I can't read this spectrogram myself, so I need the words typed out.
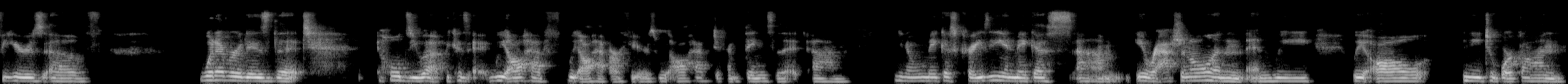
fears of whatever it is that holds you up because we all have we all have our fears. We all have different things that um, you know make us crazy and make us um, irrational and and we we all need to work on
